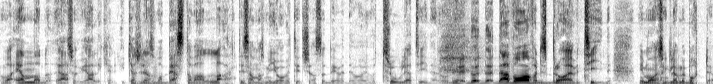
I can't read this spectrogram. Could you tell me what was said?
var en av, alltså, kanske den som var bäst av alla tillsammans med Jovetic. Alltså det, det var ju otroliga tider. Och det, det, det, där var han faktiskt bra över tid. Det är många som glömmer bort det.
